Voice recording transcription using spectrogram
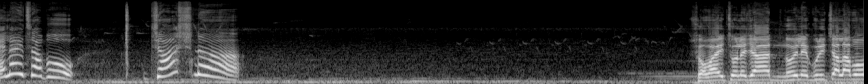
মেলায় যাব। যাস না। সবাই চলে যান নইলে গুলি চালাবো।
